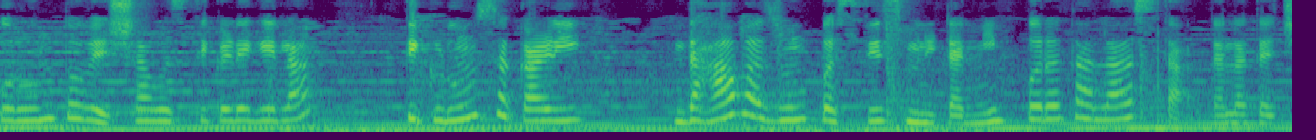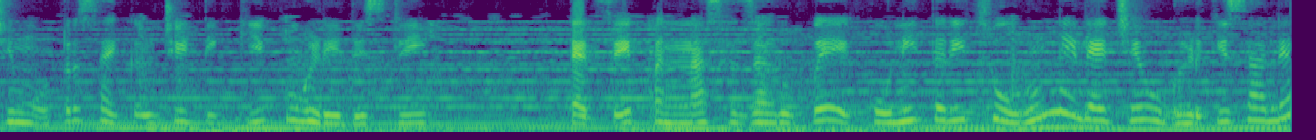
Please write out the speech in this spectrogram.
करून तो वेश्यावस्तीकडे गेला. तिकडून सकाळी दहा वाजून पस्तीस मिनिटांनी परत आला असता त्याला त्याची मोटरसायकलची डिक्की उघडी दिसली. त्याचे पन्नास हजार रुपये कोणीतरी चोरून नेल्याचे उघडकीस आले.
